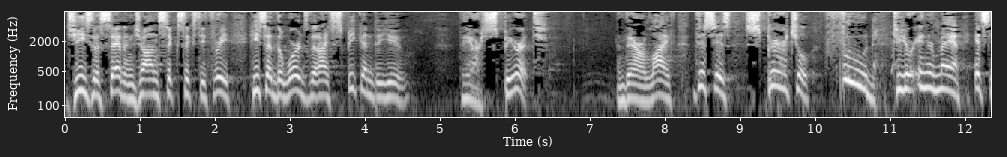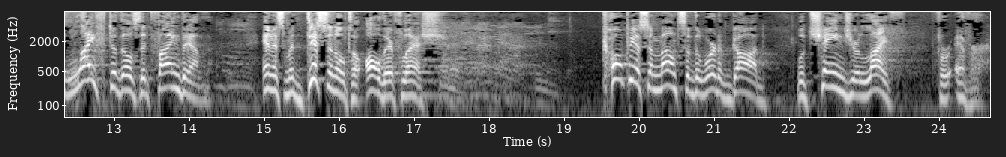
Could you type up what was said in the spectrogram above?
Jesus said in John 6 63, He said, The words that I speak unto you, they are spirit and they are life. This is spiritual food to your inner man. It's life to those that find them and it's medicinal to all their flesh. Copious amounts of the Word of God will change your life forever.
